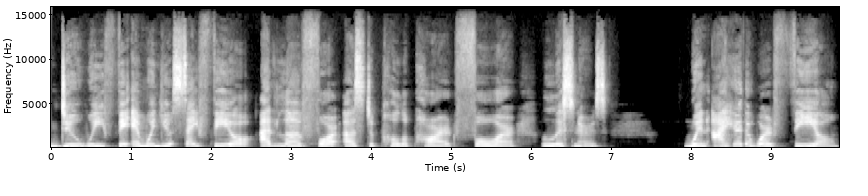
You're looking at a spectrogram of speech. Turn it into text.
do we feel? And when you say feel, I'd love for us to pull apart for listeners. When I hear the word feel,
